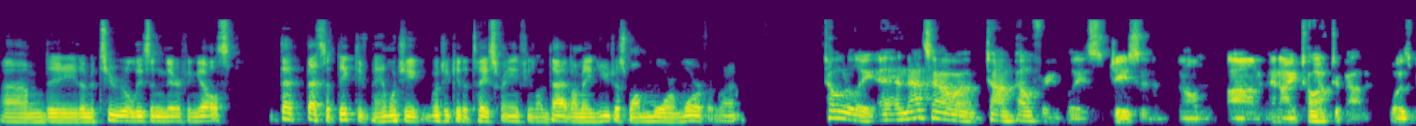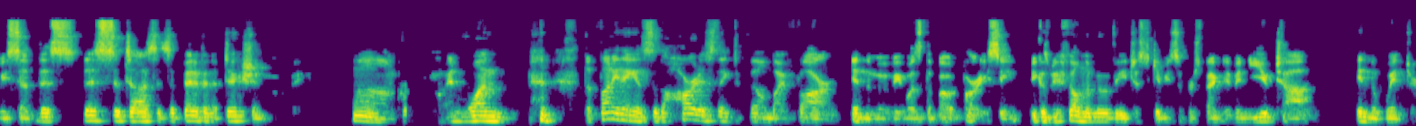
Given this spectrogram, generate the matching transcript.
um the the materialism and everything else that that's addictive, man. Once you once you get a taste for anything like that, I mean, you just want more and more of it, right? Totally, and that's how uh, Tom Pelphrey, plays Jason film, um, and I talked about it. Was we said this this to us is a bit of an addiction movie. Hmm. Um, and one, the funny thing is, so the hardest thing to film by far in the movie was the boat party scene because we filmed the movie just to give you some perspective in Utah in the winter.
